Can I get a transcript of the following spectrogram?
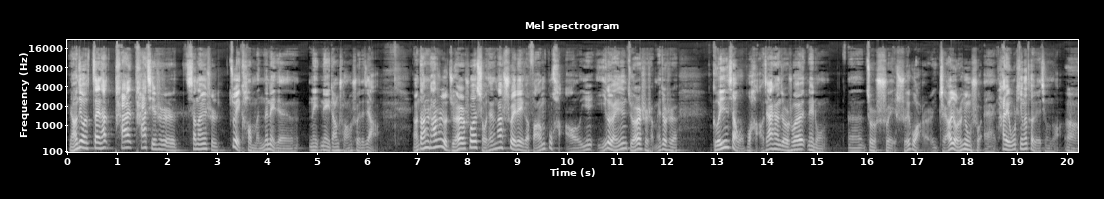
然后就在他他他其实是相当于是最靠门的那间那那张床睡的觉。然后当时他是就觉得说，首先他睡这个房不好，因为一个原因觉得是什么呀？就是隔音效果不好，加上就是说那种，呃，就是水水管只要有人用水，他这屋听得特别清楚啊。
